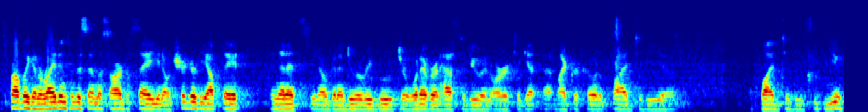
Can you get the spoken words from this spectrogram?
it's probably going to write into this MSR to say, you know, trigger the update, and then it's, you know, going to do a reboot or whatever it has to do in order to get that microcode applied to the, uh, applied to the CPU.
